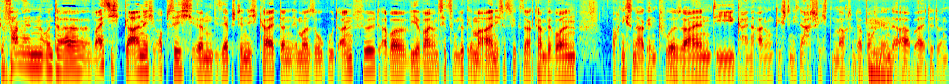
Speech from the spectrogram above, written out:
gefangen und da weiß ich gar nicht, ob sich ähm, die Selbstständigkeit dann immer so gut anfühlt, aber wir waren uns hier zum Glück immer einig, dass wir gesagt haben, wir wollen auch nicht so eine Agentur sein, die, keine Ahnung, die ständig Nachtschichten macht und am Wochenende mhm. arbeitet. Und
